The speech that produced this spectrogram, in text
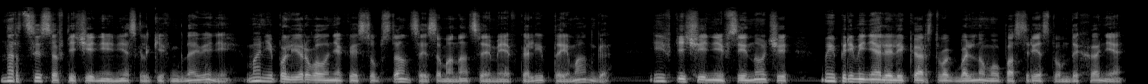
Нарцисса в течение нескольких мгновений манипулировала некой субстанцией с эманациями эвкалипта и манго, и в течение всей ночи мы применяли лекарства к больному посредством дыхания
